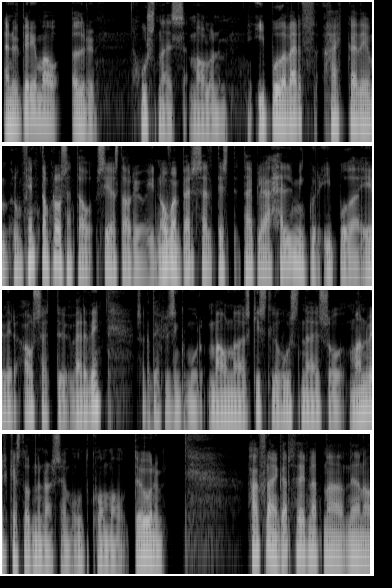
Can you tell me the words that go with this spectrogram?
En við byrjum á öðru, húsnæðismálunum. Íbúðaverð hækkaði um rúm 15% á síðast ári og í november seldist tæplega helmingur íbúða yfir ásættu verði, sakat upplýsingum úr mánadarskíslu húsnæðis og mannvirkjastofnunar sem útkom á dögunum. Hagfræðingar, þeir nefna meðan á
